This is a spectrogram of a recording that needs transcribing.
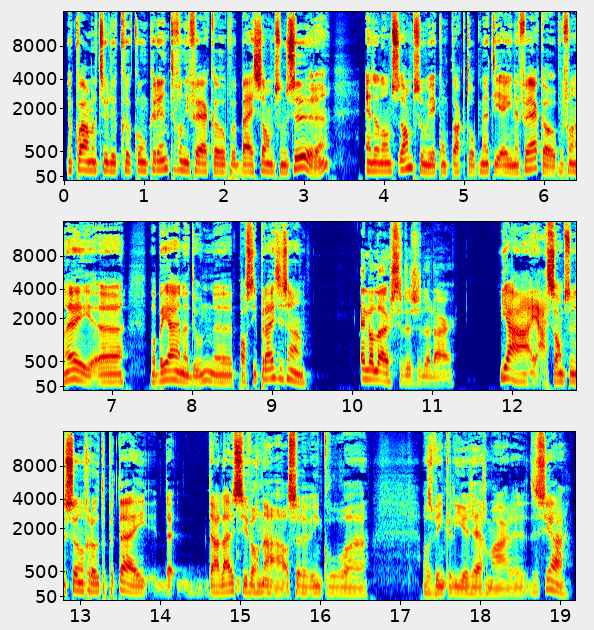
dan kwamen natuurlijk concurrenten van die verkoper bij Samsung zeuren. En dan nam Samsung weer contact op met die ene verkoper van... hé, hey, uh, wat ben jij aan het doen? pas die prijs eens aan. En dan luisterden ze daarnaar? Ja, ja Samsung is zo'n grote partij. Da daar luister je wel naar als winkel... als winkelier, zeg maar. Dus ja,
